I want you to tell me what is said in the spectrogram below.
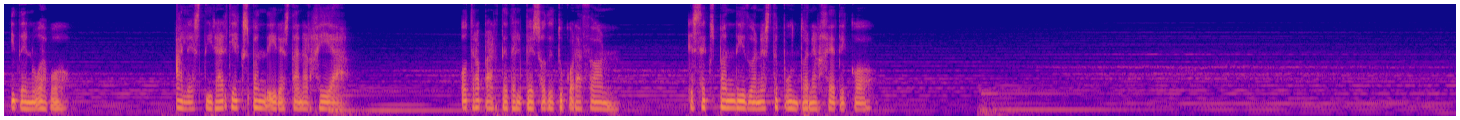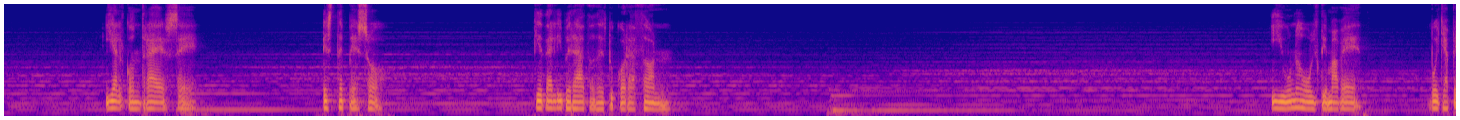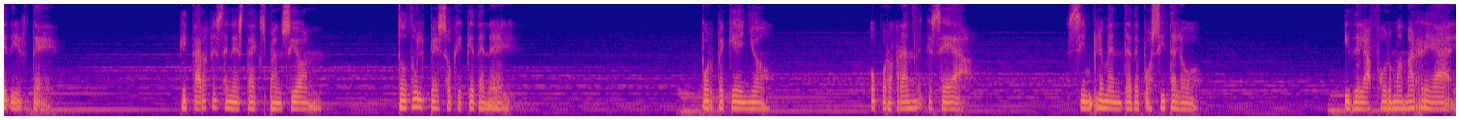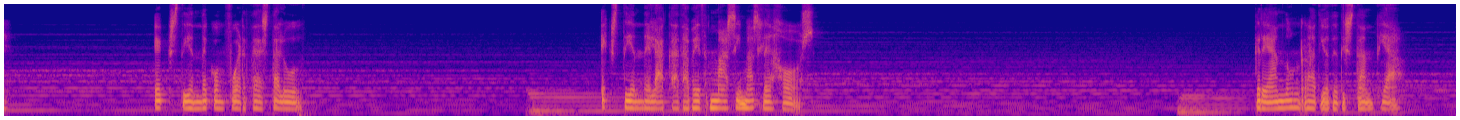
Y de nuevo, al estirar y expandir esta energía, otra parte del peso de tu corazón es expandido en este punto energético. Al contraerse, este peso queda liberado de tu corazón. Y una última vez voy a pedirte que cargues en esta expansión todo el peso que quede en él, por pequeño o por grande que sea, simplemente deposítalo y de la forma más real extiende con fuerza esta luz extiéndela cada vez más y más lejos. creando un radio de distancia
